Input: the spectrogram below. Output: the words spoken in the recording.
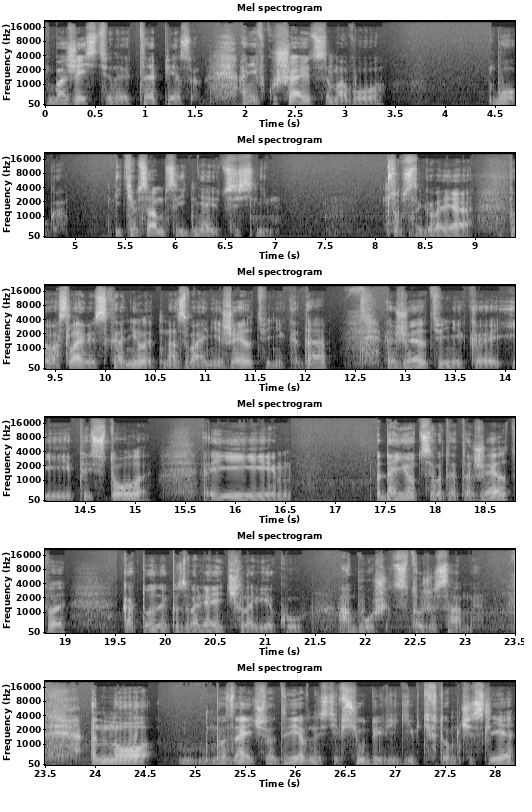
божественную трапезу, они вкушают самого Бога и тем самым соединяются с Ним. Собственно говоря, православие сохранило это название жертвенника, да, жертвенника и престола, и подается вот эта жертва, которая позволяет человеку обушиться, то же самое. Но вы знаете, что в древности всюду, в Египте в том числе,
